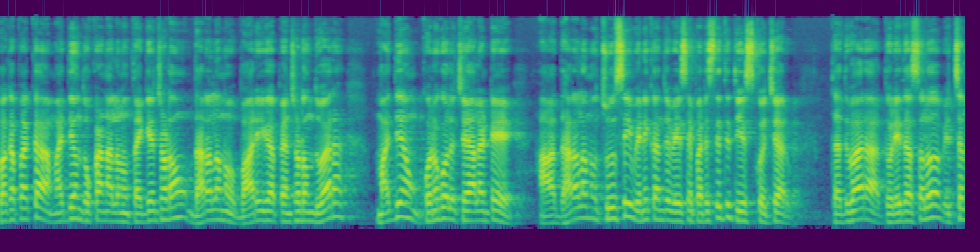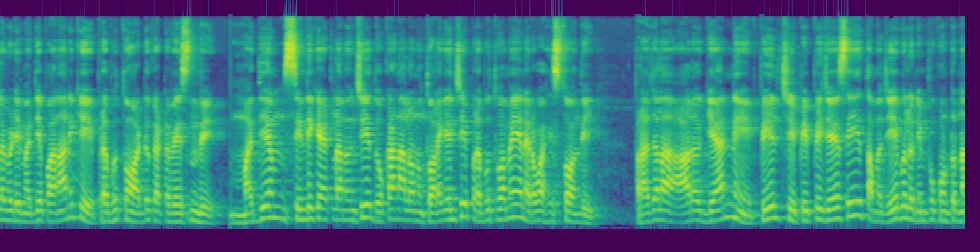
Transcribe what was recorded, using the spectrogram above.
ఒక పక్క మద్యం దుకాణాలను తగ్గించడం ధరలను భారీగా పెంచడం ద్వారా మద్యం కొనుగోలు చేయాలంటే ఆ ధరలను చూసి వెనుకంజ వేసే పరిస్థితి తీసుకొచ్చారు. తద్వారా తొలి దశలో విచ్చలవిడి మద్యపానానికి ప్రభుత్వం అడ్డుకట్ట వేసింది. మద్యం సిండికేట్ల నుంచి దుకాణాలను తొలగించి ప్రభుత్వమే నిర్వహిస్తోంది. ప్రజల ఆరోగ్యాన్ని పీల్చి పిప్పి చేసి తమ జేబులు నింపుకుంటున్న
